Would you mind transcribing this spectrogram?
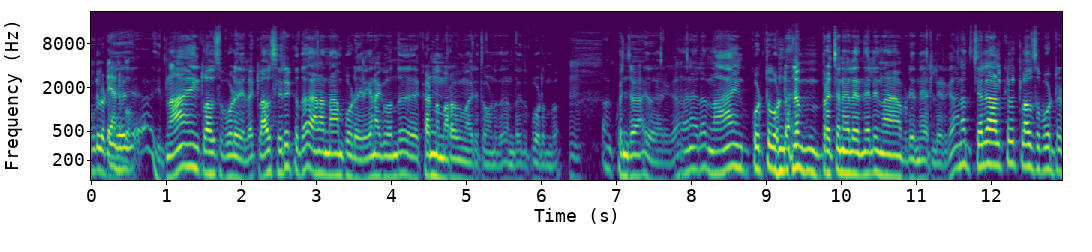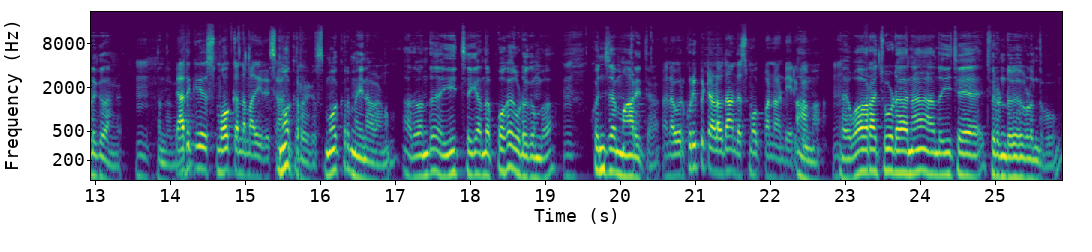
உங்களுடைய நான் க்ளவுஸ் போடுவதில்லை க்ளவுஸ் இருக்குது? ஆனால் நான் போடுவதில்லை எனக்கு வந்து கண்ணு மரபு மாதிரி தோணுது அந்த இது போடும்போது. கொஞ்சம் இதாக இருக்குது அதனால் நான் கொட்டு கொண்டாலும் பிரச்சனை பிரச்சனையில் இருந்தாலும் நான் அப்படி நேரில் இருக்கேன். ஆனால் சில ஆட்கள் க்ளவுஸ் போட்டு எடுக்கிறாங்க. அதுக்கு ஸ்மோக் அந்த மாதிரி இருக்கா? ஸ்மோக்கர் இருக்குது ஸ்மோக்கர் மெயினாக வேணும். அது வந்து ஈச்சைக்கு அந்த புகை கொடுக்கும்போது கொஞ்சம் மாறி தரும் அந்த ஒரு குறிப்பிட்ட அளவு தான் அந்த ஸ்மோக் பண்ண வேண்டியிருக்கு. ஆமாம் ஓவராக சூடானா அந்த ஈச்சை சுருண்டு விழுந்து போகும்.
